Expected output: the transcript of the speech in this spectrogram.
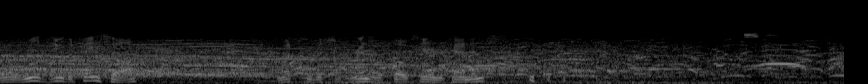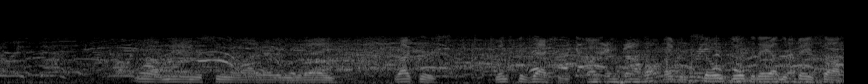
We'll redo the face-off, much to the chagrin of the folks here in attendance. oh man, we're seeing a lot of everything today. Rutgers wins possession. They've been so good today on the face-off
